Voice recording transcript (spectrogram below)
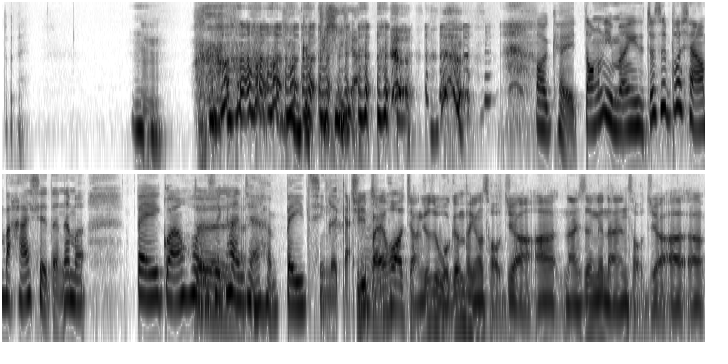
对嗯，个屁呀、OK，懂你们意思，就是不想要把它写的那么悲观，或者是看起来很悲情的感觉。其实白话讲就是我跟朋友吵架啊，男生跟男生吵架啊啊，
